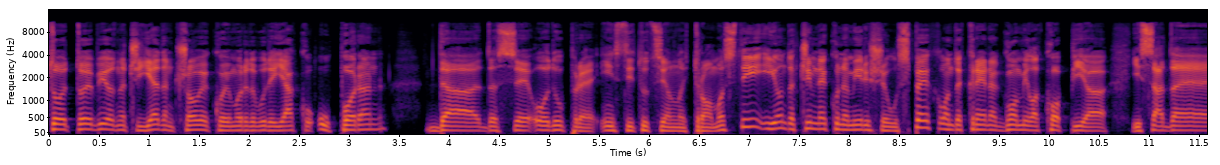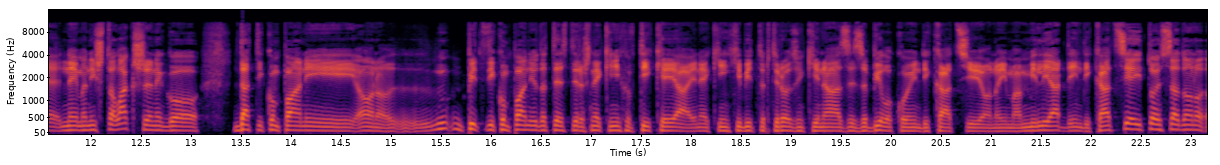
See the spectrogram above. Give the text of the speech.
to, to je bio znači jedan čovek koji mora da bude jako uporan da, da se odupre institucionalnoj tromosti i onda čim neko namiriše uspeh, onda krena gomila kopija i sada je, nema ništa lakše nego dati kompaniji, ono, pitati kompaniju da testiraš neki njihov TKI, neki inhibitor tirozin kinaze za bilo koju indikaciju, ono, ima milijarde indikacija i to je sad ono,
